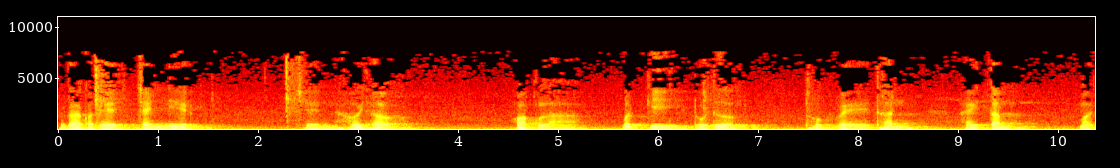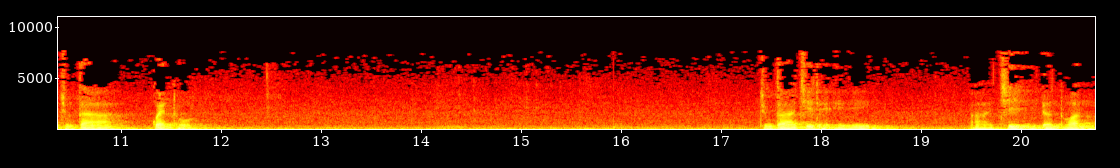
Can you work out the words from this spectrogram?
Chúng ta có thể tránh niệm trên hơi thở hoặc là bất kỳ đối tượng thuộc về thân hay tâm mà chúng ta quen thuộc. Chúng ta chỉ để ý à, chỉ đơn thuần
